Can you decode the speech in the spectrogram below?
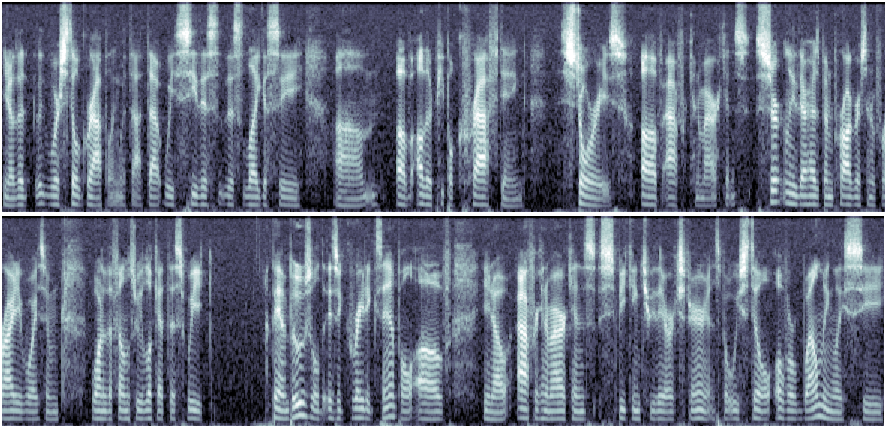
you know, that we're still grappling with that. That we see this this legacy um, of other people crafting stories of African Americans. Certainly there has been progress in a variety of ways and one of the films we look at this week Bamboozled is a great example of, you know, African Americans speaking to their experience, but we still overwhelmingly see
